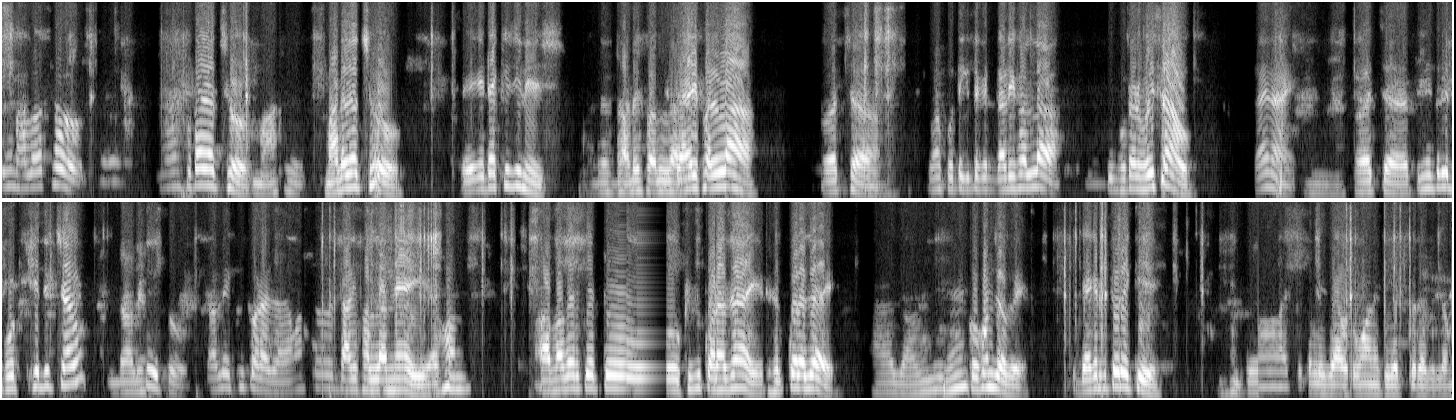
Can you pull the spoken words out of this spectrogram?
তুমি ভালো আছো? কোথায় যাচ্ছ? মাঠে মাঠে যাচ্ছ? এটা কি জিনিস? দাড়ি পাল্লা দাড়ি ও আচ্ছা। তোমার প্রত্যেকটাকে দাড়ি ফাল্লা? ভোটার হয়েছাও তাই নাই? আচ্ছা তুমি তাহলে ভোট খেয়ে দিচ্ছাও তো তাহলে কি করা যায়? আমার তো দাড়ি ফাল্লা নেই। এখন আমাদেরকে একটু কিছু করা যায়? হেল্প করা যায়? হ্যাঁ কখন যাবে? ব্যাগের ভিতরে কি? আচ্ছা তাহলে যাও তোমার অনেক লেট করে দিলাম।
